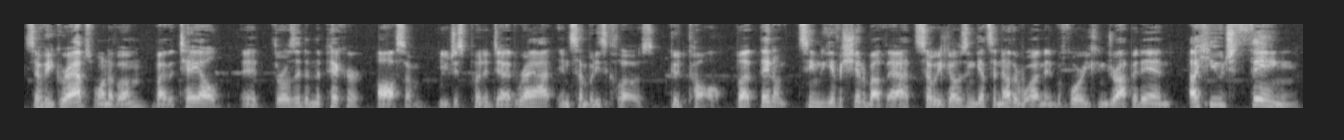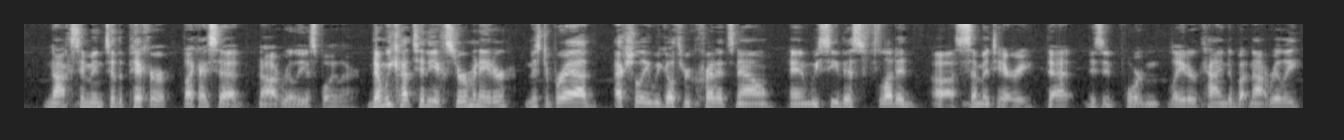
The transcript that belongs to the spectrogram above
So he grabs one of them by the tail and throws it in the picker. Awesome. You just put a dead rat in somebody's clothes. Good call. But they don't seem to give a shit about that. So he goes and gets another one. And before you can drop it in, a huge thing knocks him into the picker. Like I said, not really a spoiler. Then we cut to the exterminator, Mr. Brad. Actually, we go through credits now and we see this flooded uh, cemetery that is important later, kind of, but not really.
